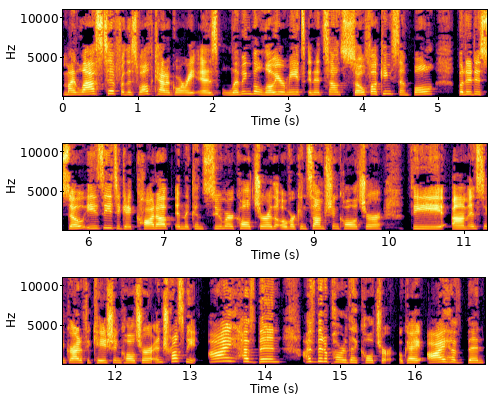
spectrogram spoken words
my last tip for this wealth category is living below your means. And it sounds so fucking simple, but it is so easy to get caught up in the consumer culture, the overconsumption culture, the um, instant gratification culture. And trust me, I have been, I've been a part of that culture. Okay. I have been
